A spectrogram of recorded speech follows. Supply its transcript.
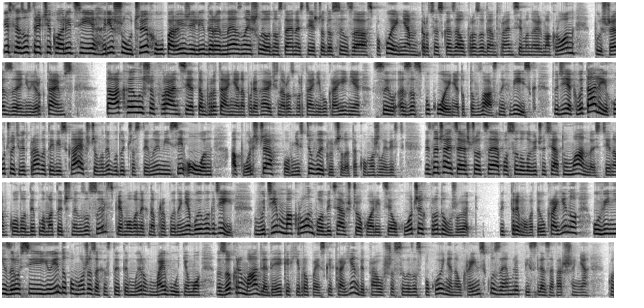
Після зустрічі коаліції рішучих у Парижі лідери не знайшли одностайності щодо сил заспокоєння. Про це сказав президент Франції Мануель Макрон. Пише The New York Times. Так, лише Франція та Британія наполягають на розгортанні в Україні сил заспокоєння, тобто власних військ. Тоді як в Італії хочуть відправити війська, якщо вони будуть частиною місії ООН, а Польща повністю виключила таку можливість. Відзначається, що це посилило відчуття туманності навколо дипломатичних зусиль, спрямованих на припинення бойових дій. Втім, Макрон пообіцяв, що коаліція охочих продовжує підтримувати Україну у війні з Росією і допоможе захистити мир в майбутньому, зокрема для деяких європейських країн, відправивши сили заспокоєння на українську землю після завершення конфлікту.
